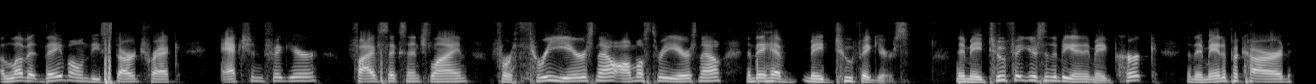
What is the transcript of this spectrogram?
I love it. They've owned the Star Trek action figure five six inch line for three years now, almost three years now, and they have made two figures. They made two figures in the beginning. They made Kirk and they made a Picard,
